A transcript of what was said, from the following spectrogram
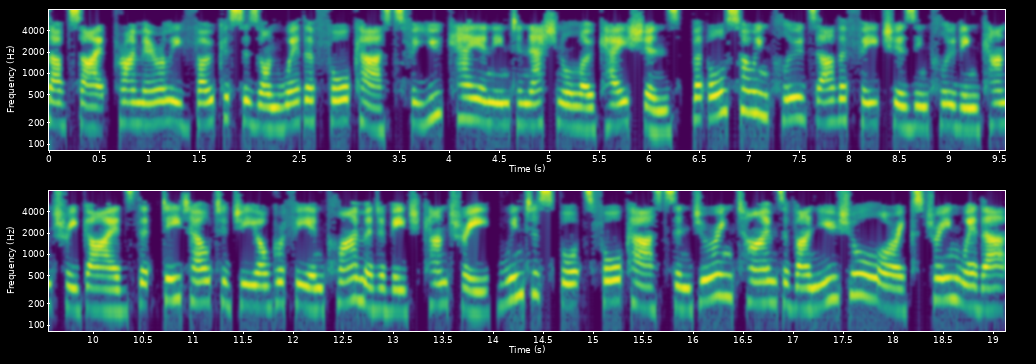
subsite primarily focuses on weather forecasts for UK and international locations, but also includes other features including country guides that detail to geography and climate of each country, winter sports forecasts and during times of unusual or extreme weather,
